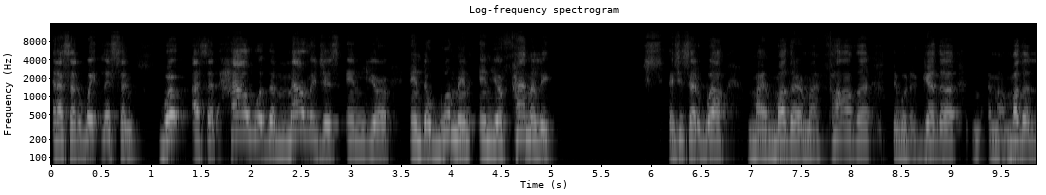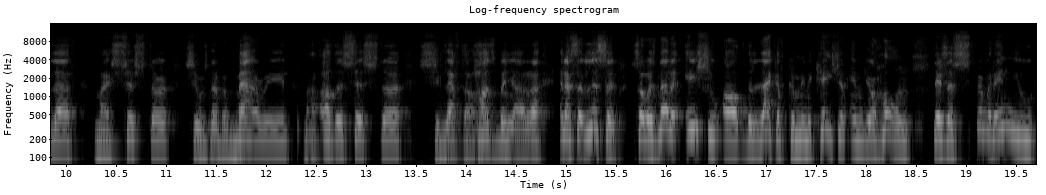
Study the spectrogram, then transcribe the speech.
And I said, wait, listen, where I said, how were the marriages in your in the woman in your family? And she said, Well, my mother and my father, they were together. And my mother left. My sister, she was never married. My other sister, she left her husband. Yada. And I said, Listen, so it's not an issue of the lack of communication in your home. There's a spirit in you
